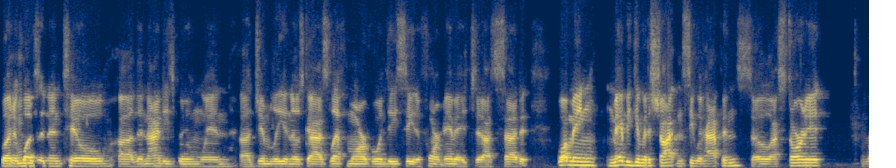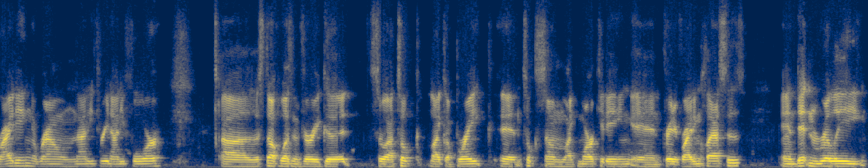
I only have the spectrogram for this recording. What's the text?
But it wasn't until uh, the 90s boom when uh, Jim Lee and those guys left Marvel and DC to form Image that I decided, well, I mean, maybe give it a shot and see what happens. So I started writing around 93, 94. Uh, the stuff wasn't very good. So I took like a break and took some like marketing and creative writing classes and didn't really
